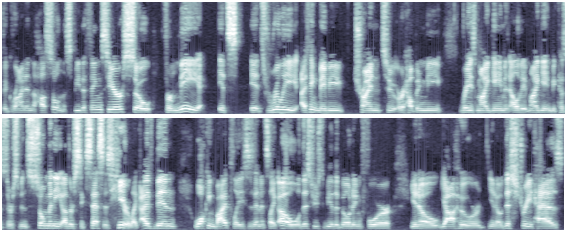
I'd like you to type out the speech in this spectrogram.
the grind and the hustle and the speed of things here. So for me, it's it's really I think maybe trying to or helping me raise my game and elevate my game because there's been so many other successes here. Like I've been walking by places and it's like, oh well, this used to be the building for you know Yahoo or you know this street has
